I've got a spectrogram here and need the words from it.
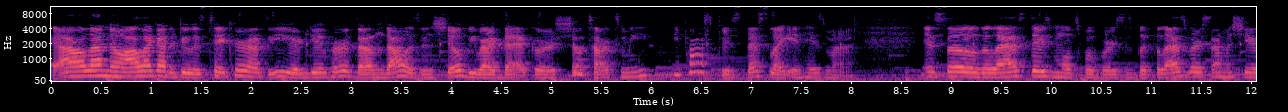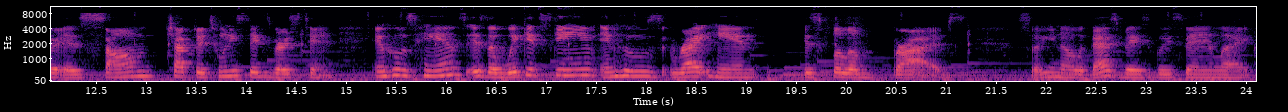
all I know, all I got to do is take her out to eat or give her a thousand dollars and she'll be right back or she'll talk to me. He prospers. That's like in his mind. And so the last, there's multiple verses, but the last verse I'm to share is Psalm chapter 26, verse 10. In whose hands is a wicked scheme, in whose right hand is full of bribes. So, you know what that's basically saying. Like,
